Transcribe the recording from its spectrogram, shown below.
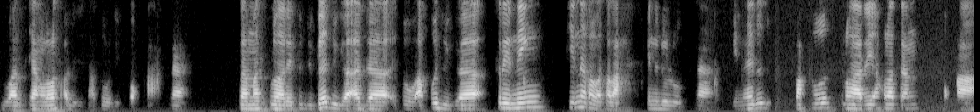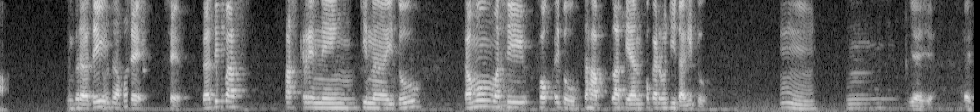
buat yang lolos audisi satu di voka nah selama 10 hari itu juga juga ada itu aku juga screening kina kalau nggak salah ini dulu. Nah ini itu waktu 10 hari aku latihan voka berarti aku... se, se, berarti pas pas screening kina itu kamu masih fok itu tahap latihan voka erudita gitu? Hmm. Hmm ya ya baik.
